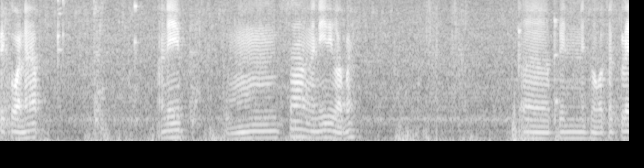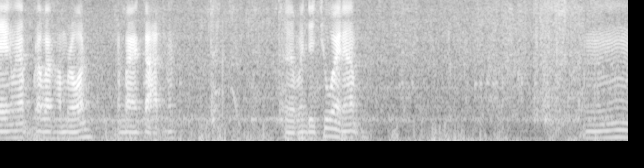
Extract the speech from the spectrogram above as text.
ไปก่อนนะครับ อันนี้ผมสร้างอันนี้ดีกว่าไหมเออเป็นในส่วนของตะแกรงนะครับ ระบายความร้อนระบายอากาศนะเผื่อมันจะช่วยนะครับอืม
